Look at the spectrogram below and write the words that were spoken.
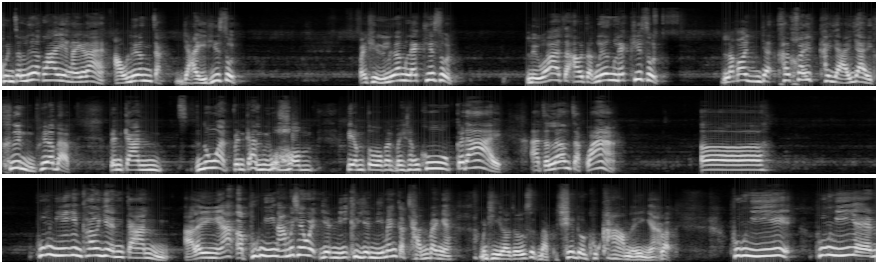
คุณจะเลือกไล่ยังไงก็ได้ เอาเรื่องจากใหญ่ที่สุด ไปถึงเรื่องเล็กที่สุด หรือว่าจะเอาจากเรื่องเล็กที่สุด แล้วก็ค่อยๆขยายใหญ่ขึ้นเพื่อแบบเป็นการนวดเป็นการวอร์มเตรียมตัวกันไปทั้งคู่ก็ได้ อาจจะเริ่มจากว่า เออพรุ่งนี้กินข้าวเย็นกันอะไรอย่างเงี้ยเออพรุ่งนี้นะไม่ใช่เย็นนี้คือเย็นนี้แม่งกับชั้นไปไงบางทีเราจะรู้สึกแบบเชื่อโดนคุกคามอะไรอย่างเงี้ยแบบ พรุ่งนี้พรุ่งนี้เย็น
